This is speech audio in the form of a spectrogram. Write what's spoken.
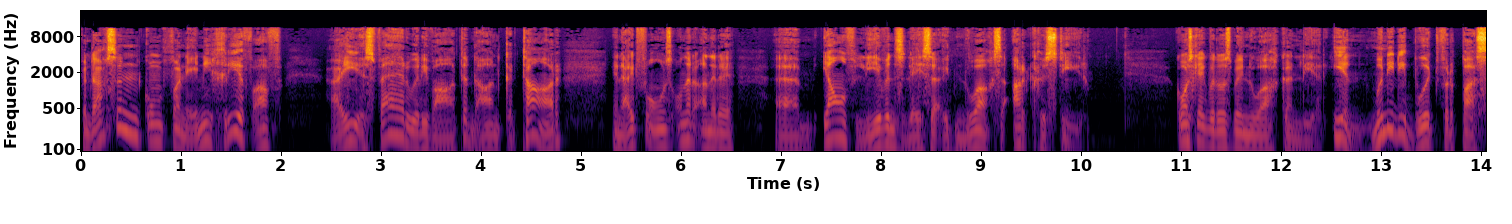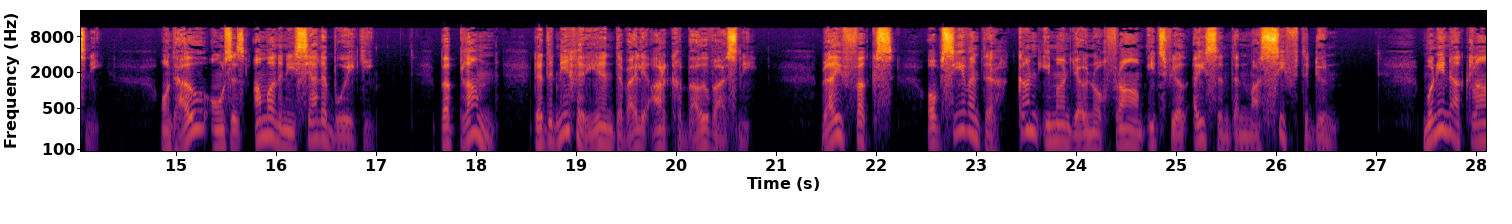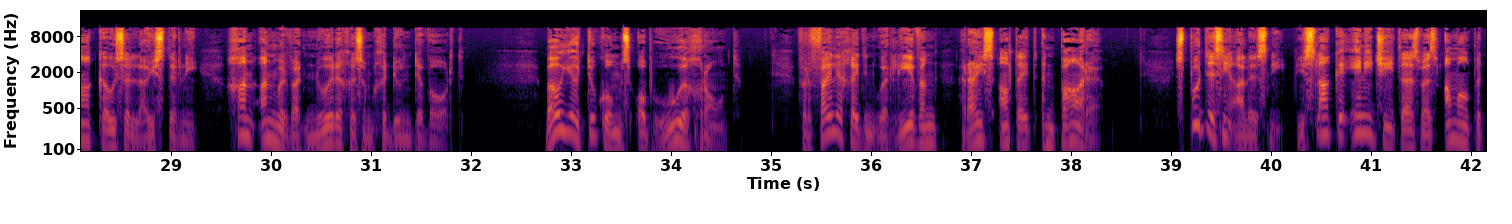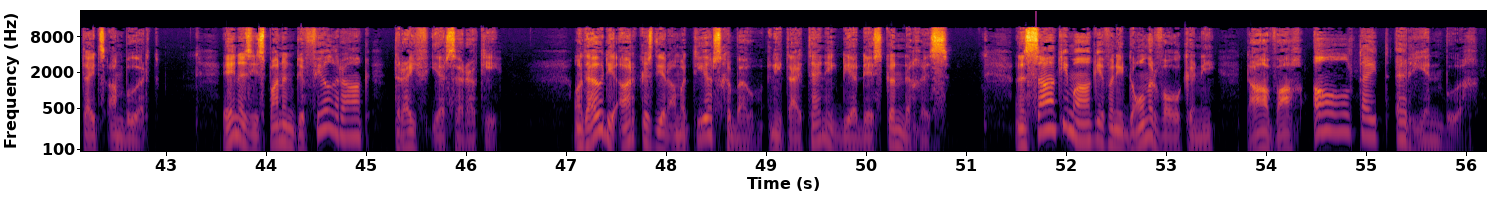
Vandag se kom van Henny Greef af. Hy is ver oor die water daar in Qatar en hy het vir ons onder andere ehm um, 11 lewenslesse uit Noag se ark gestuur. Kom ons kyk wat ons by Noag kan leer. 1. Moenie die boot verpas nie. Onthou, ons is almal in dieselfde bootjie. Beplan dit nie gereën terwyl die ark gebou was nie. Bly fiks. Op 70 kan iemand jou nog vra om iets veel eisend en massief te doen. Moenie na klaarkouse luister nie. Gaan aan met wat nodig is om gedoen te word. Bou jou toekoms op hoë grond. Vir veiligheid en oorlewing reis altyd in pare. Spoed is nie alles nie. Die slakke en die cheetahs was almal betyds aan boord. En as die spanning te veel raak, dryf eers 'n rukkie. Onthou die ark is deur amateurs gebou en die Titanic deur deskundiges. 'n Saakie maakie van die donderwolke nie, daar wag altyd 'n reënboog.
